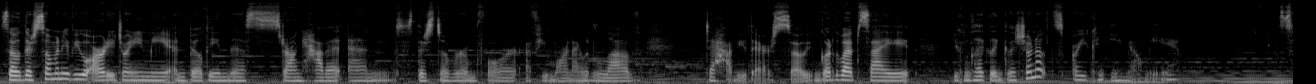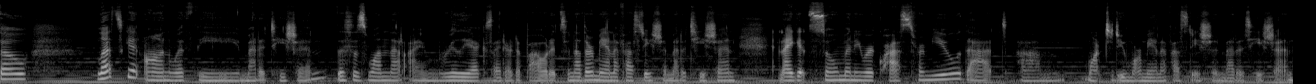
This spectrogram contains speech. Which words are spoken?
So there's so many of you already joining me and building this strong habit, and there's still room for a few more. And I would love to have you there. So you can go to the website, you can click link in the show notes, or you can email me. So Let's get on with the meditation. This is one that I'm really excited about. It's another manifestation meditation, and I get so many requests from you that um, want to do more manifestation meditation.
